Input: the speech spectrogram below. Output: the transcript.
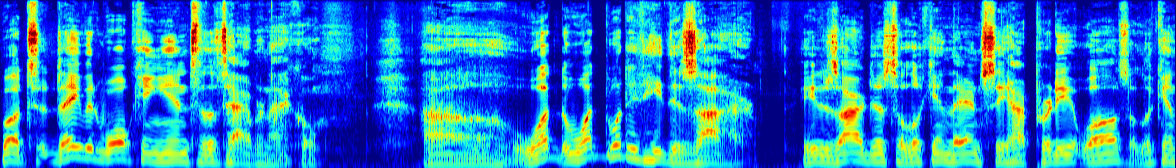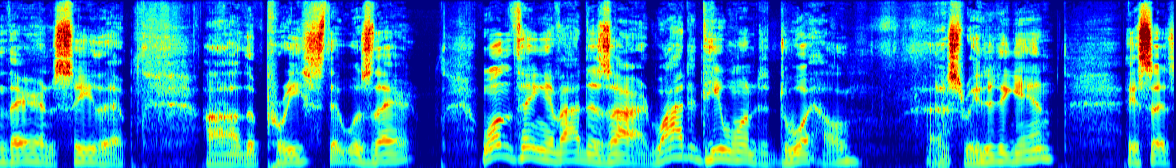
But David walking into the tabernacle, uh, what what what did he desire? He desired just to look in there and see how pretty it was, to look in there and see the uh, the priest that was there. One thing have I desired. Why did he want to dwell? Let's read it again. It says,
